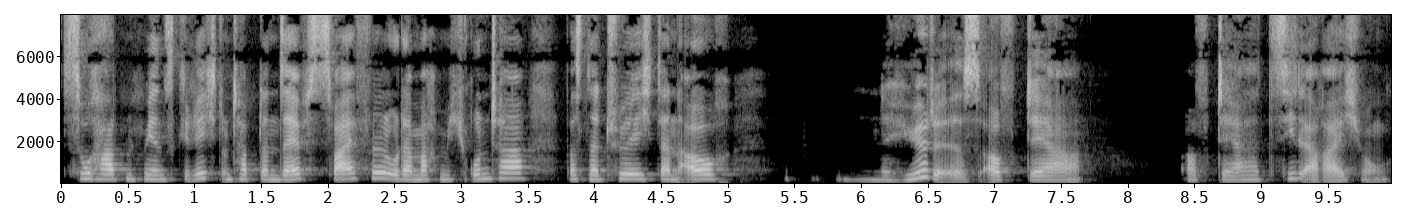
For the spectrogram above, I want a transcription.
zu hart mit mir ins Gericht und habe dann Selbstzweifel oder mache mich runter, was natürlich dann auch eine Hürde ist auf der auf der Zielerreichung.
